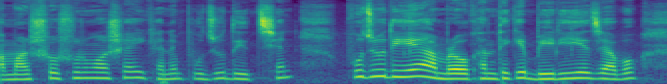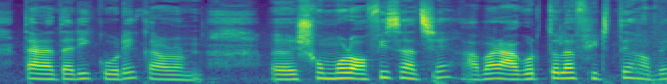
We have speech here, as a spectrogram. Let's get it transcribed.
আমার শ্বশুরমশাই এখানে পুজো দিচ্ছেন। পুজো দিয়ে আমরা ওখান থেকে বেরিয়ে যাব তাড়াতাড়ি করে, কারণ সোমর অফিস আছে। আবার আগরতলা ফিরতে হবে।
